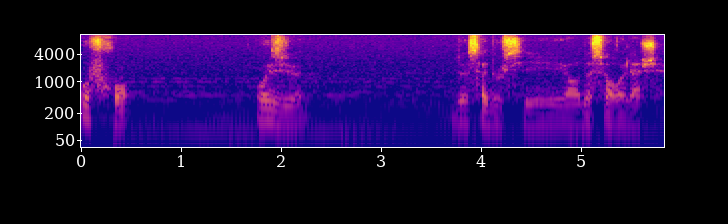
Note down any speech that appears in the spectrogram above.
au front, aux yeux, de s'adoucir, de se relâcher.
